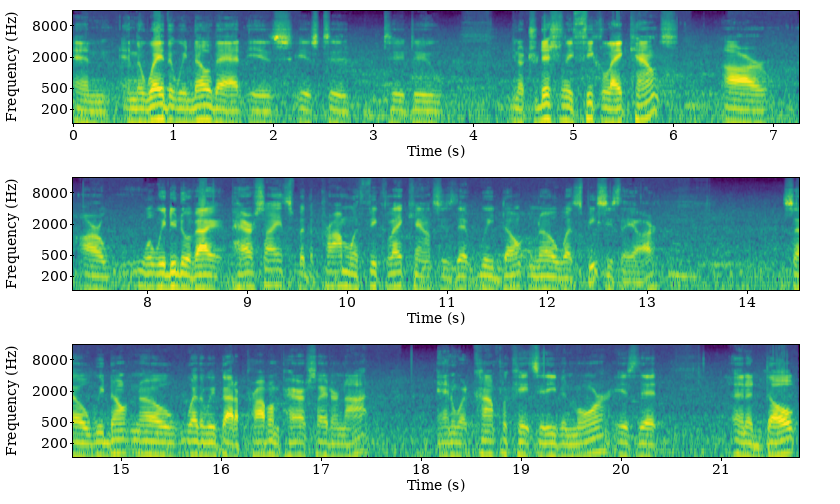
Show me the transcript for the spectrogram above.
And, and the way that we know that is, is to, to do, you know, traditionally fecal egg counts are, are what we do to evaluate parasites, but the problem with fecal egg counts is that we don't know what species they are. So we don't know whether we've got a problem parasite or not. And what complicates it even more is that an adult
